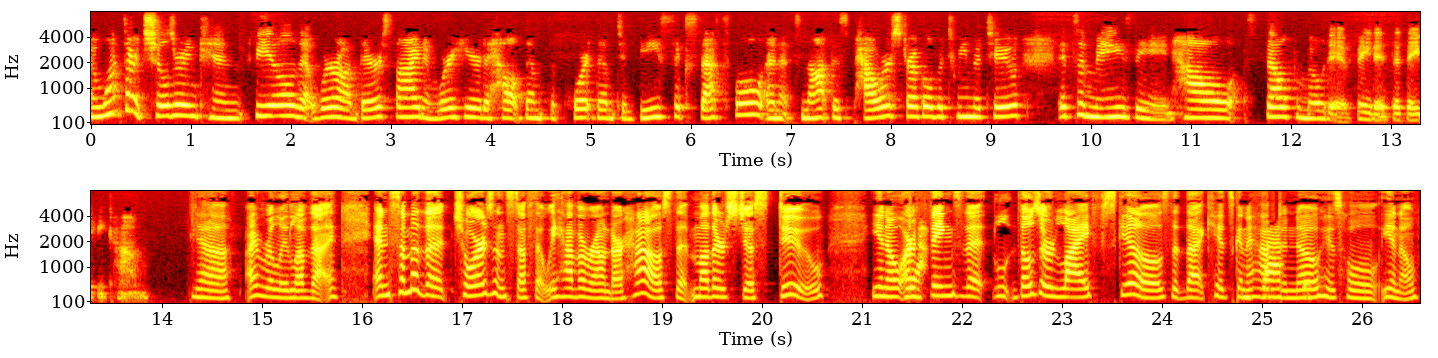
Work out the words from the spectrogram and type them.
And once our children can feel that we're on their side and we're here to help them support them to be successful and it's not this power struggle between the two, it's amazing how self-motivated that they become. Yeah, I really love that. And some of the chores and stuff that we have around our house that mothers just do, you know, are yeah. things that those are life skills that that kid's going to exactly. have to know his whole, you know.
